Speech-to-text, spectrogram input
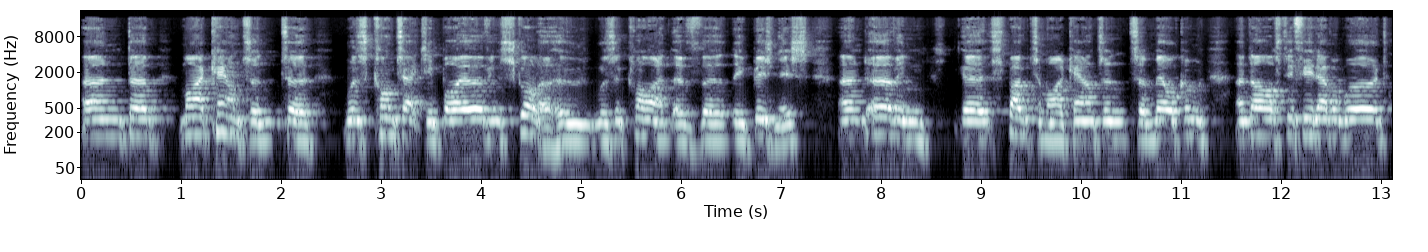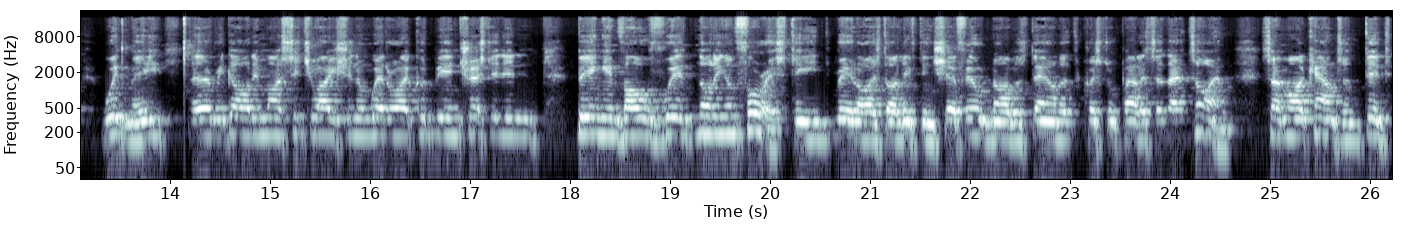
and uh, my accountant uh, was contacted by Irving Scholar, who was a client of uh, the business. And Irving uh, spoke to my accountant, uh, Malcolm, and asked if he'd have a word with me uh, regarding my situation and whether I could be interested in being involved with Nottingham Forest. He realised I lived in Sheffield and I was down at Crystal Palace at that time. So my accountant did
